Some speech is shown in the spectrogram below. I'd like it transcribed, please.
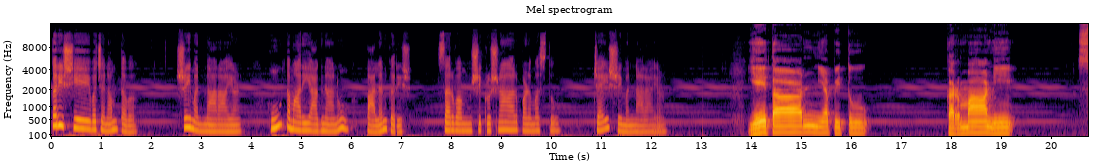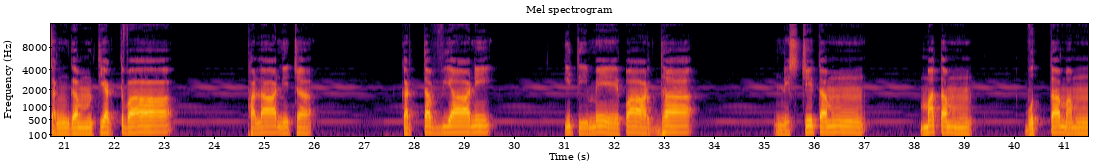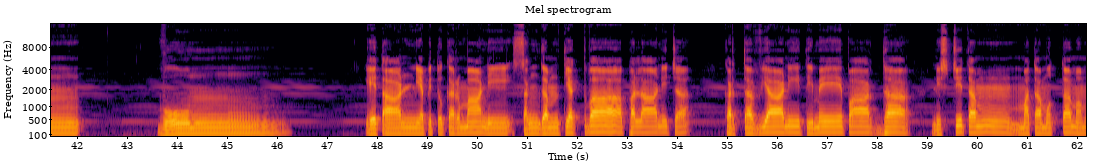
કરીશ્યે વચનમ તવ શ્રીમન્નારાયણ હું તમારી આજ્ઞાનું પાલન કરીશ સર્વમ શ્રી કૃષ્ણાર્પણમસ્તુ જય શ્રીમન્નારાયણ एतान्यपि तु कर्माणि सङ्गं त्यक्त्वा फलानि च कर्तव्यानि इति मे पार्थ निश्चितं मतम् उत्तमम् ॐ एतान्यपि तु कर्माणि सङ्गं त्यक्त्वा फलानि च कर्तव्यानीति मे पार्थ నిశ్చితం మతముత్తమం.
